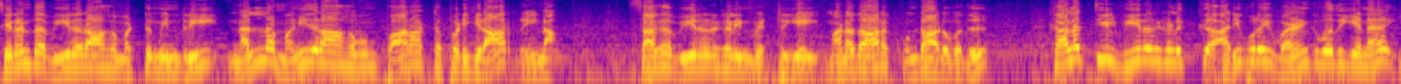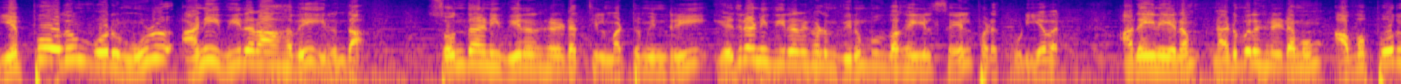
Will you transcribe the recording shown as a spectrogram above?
சிறந்த வீரராக மட்டுமின்றி நல்ல மனிதராகவும் பாராட்டப்படுகிறார் ரெய்னா. சக வீரர்களின் வெற்றியை மனதார கொண்டாடுவது களத்தில் வீரர்களுக்கு அறிவுரை வழங்குவது என எப்போதும் ஒரு முழு அணி வீரராகவே இருந்தார். சொந்த அணி வீரர்களிடத்தில் மட்டுமின்றி எதிரணி வீரர்களும் விரும்பும் வகையில் செயல்படக்கூடியவர். அதே நேரம் நடுவர்களிடமும் அவ்வப்போது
